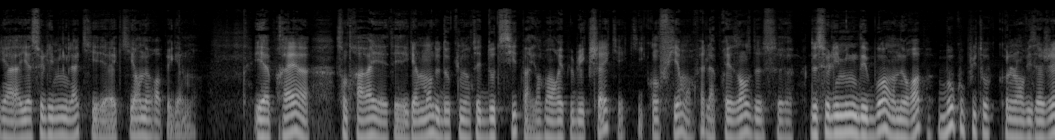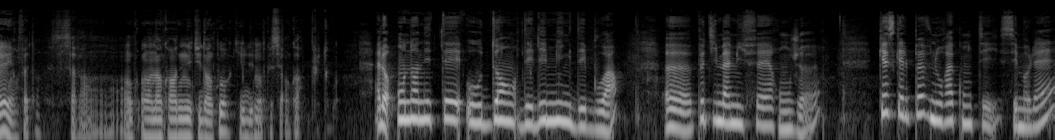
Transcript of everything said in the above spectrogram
Il y a, ce lemming-là qui est en Europe également. Et après, euh, son travail a été également de documenter d'autres sites, par exemple en République tchèque, et qui confirment en fait la présence de ce, de ce lemming des bois en Europe, beaucoup plus tôt que l'envisageait. Et en fait, ça va, on, a encore une étude en cours qui démontre que c'est encore plus tôt. Alors, on en était aux dents des lemmings des bois, euh, petits mammifères rongeurs. Qu'est-ce qu'elles peuvent nous raconter, ces molaires,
